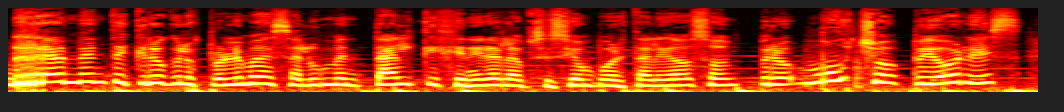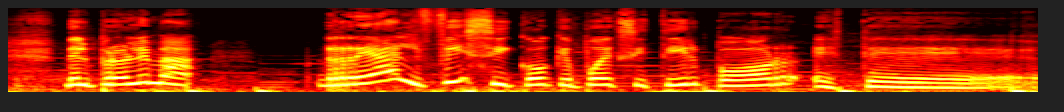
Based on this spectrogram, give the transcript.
realmente creo que los problemas de salud mental que genera la obsesión por estar legado son, pero mucho peores del problema real físico que puede existir por este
